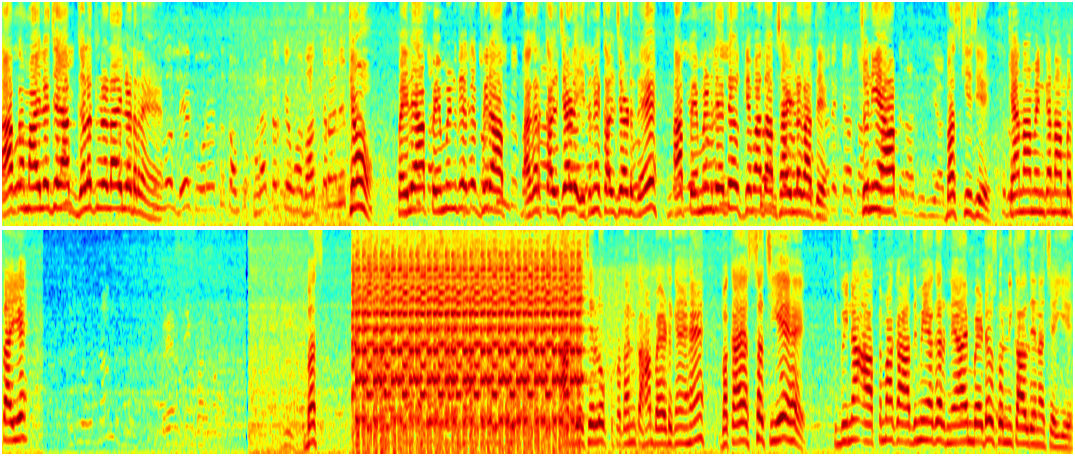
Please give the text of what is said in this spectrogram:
आपका माइलेज है आप गलत लड़ाई लड़ रहे हैं। लेट हो रहे थे तो हमको खड़ा करके वहाँ बात करा क्यों? पहले आप पेमेंट देते, फिर आप, अगर कल्चर्ड इतने कल्चर्ड थे, आप पेमेंट देते, उसके बाद आप साइड लगाते। सुनिए आप, बस कीजिए। क्या नाम है इनका? नाम बताइए। बस। आप जैसे लोग पता नहीं कहाँ बैठ गए हैं, बकाया सच ये है कि बिना आत्मा का आदमी अगर न्याय में बैठे, उसको निकाल देना चाहिए।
